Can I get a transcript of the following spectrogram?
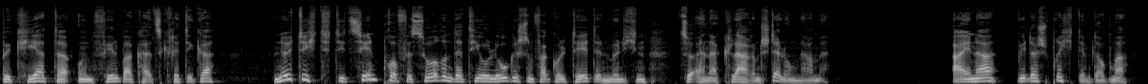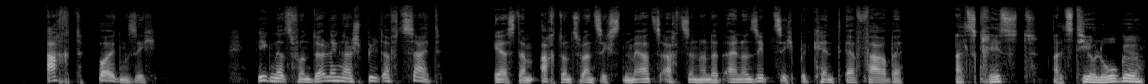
bekehrter Unfehlbarkeitskritiker, nötigt die zehn Professoren der Theologischen Fakultät in München zu einer klaren Stellungnahme. Einer widerspricht dem Dogma. Acht beugen sich. Ignaz von Döllinger spielt auf Zeit. Erst am 28. März 1871 bekennt er Farbe. Als Christ, als Theologe,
